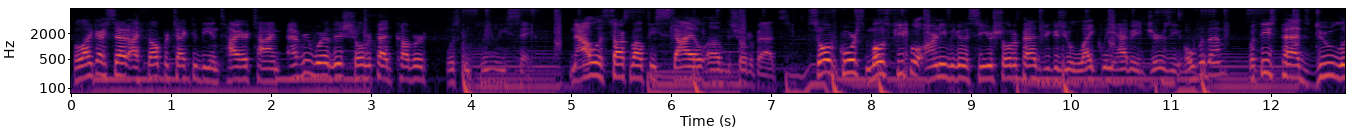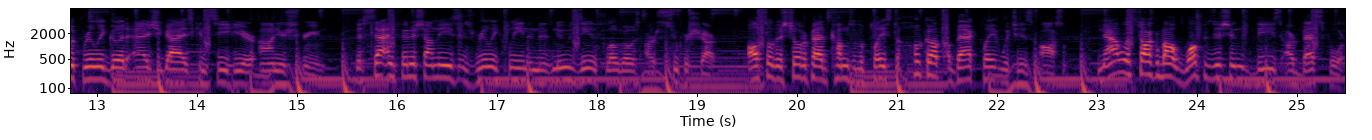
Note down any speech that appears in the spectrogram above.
But like I said, I felt protected the entire time. Everywhere this shoulder pad covered was completely safe. Now let's talk about the style of the shoulder pads. So of course, most people aren't even gonna see your shoulder pads because you'll likely have a jersey over them. But these pads do look really good as you guys can see here on your screen. The satin finish on these is really clean and the new Xenith logos are super sharp. Also, this shoulder pad comes with a place to hook up a back plate, which is awesome. Now let's talk about what positions these are best for.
